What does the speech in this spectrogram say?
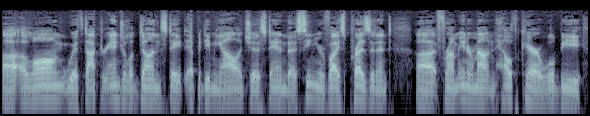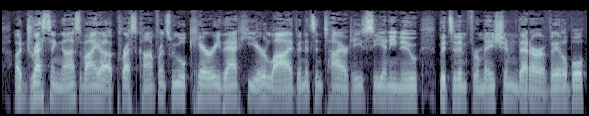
uh, along with Dr. Angela Dunn, state epidemiologist and a senior vice president uh, from Intermountain Healthcare, will be addressing us via a press conference. We will carry that here live in its entirety, see any new bits of information that are available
